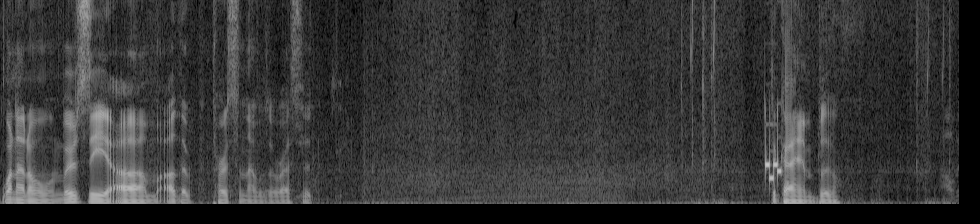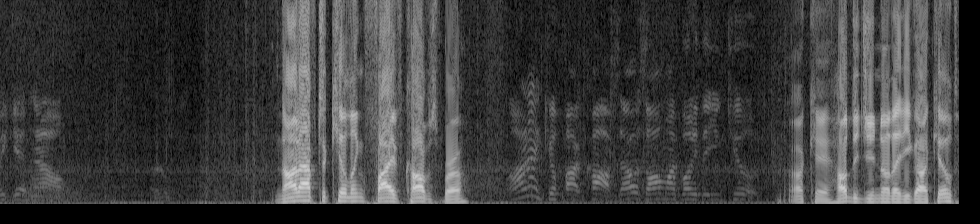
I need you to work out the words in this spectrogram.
One out of one. Where's the um other person that was arrested? The guy in blue. I'll be getting out. Not after killing five cops, bro. I didn't kill five cops. That was all my buddy that you killed. Okay, how did you know that he got killed?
